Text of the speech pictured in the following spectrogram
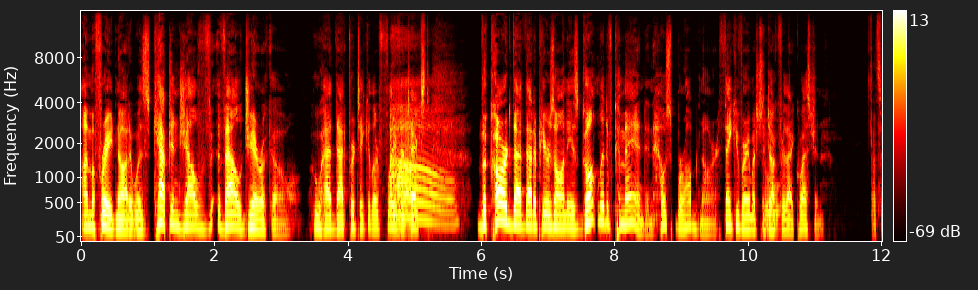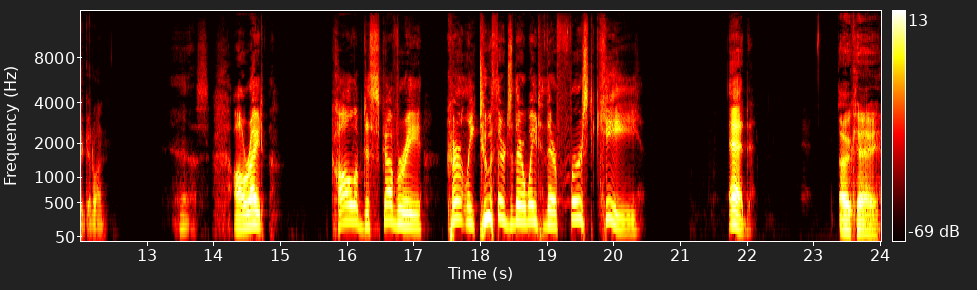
I'm afraid not. It was Captain Jal- Val Jericho who had that particular flavor text. Oh. The card that that appears on is Gauntlet of Command in House Brobnar. Thank you very much to Doug Ooh. for that question. That's a good one. Yes. All right. Call of Discovery, currently two thirds of their way to their first key. Ed, Okay.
